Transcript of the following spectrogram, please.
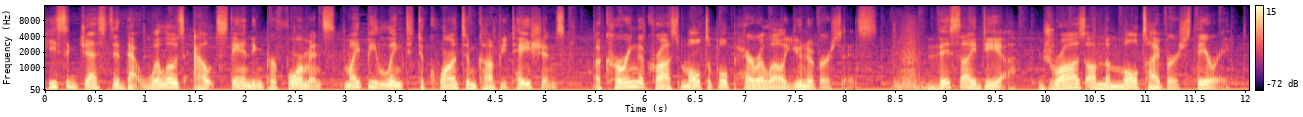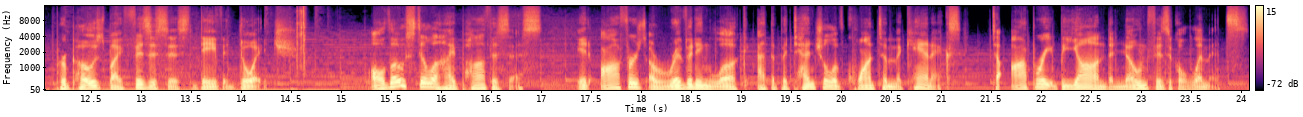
He suggested that Willow's outstanding performance might be linked to quantum computations occurring across multiple parallel universes. This idea draws on the multiverse theory proposed by physicist David Deutsch. Although still a hypothesis, it offers a riveting look at the potential of quantum mechanics to operate beyond the known physical limits.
